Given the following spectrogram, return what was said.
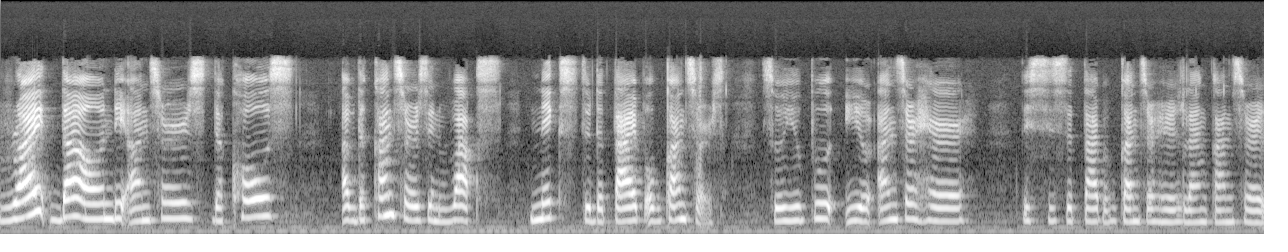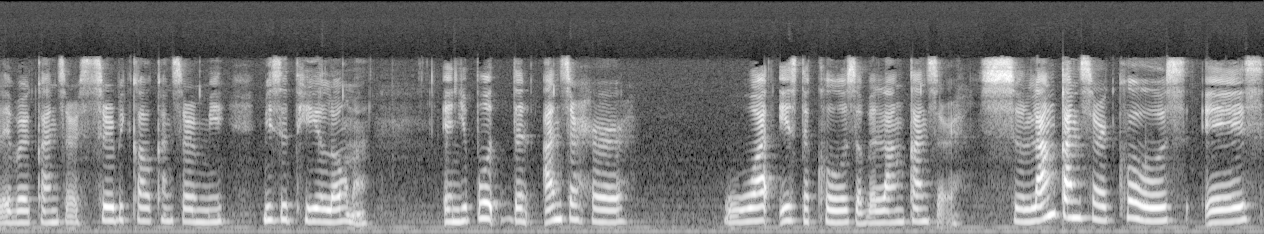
Write down the answers, the cause of the cancers in box next to the type of cancers. So you put your answer here. This is the type of cancer here, lung cancer, liver cancer, cervical cancer, mesothelioma. And you put the answer here, what is the cause of a lung cancer? So lung cancer cause is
